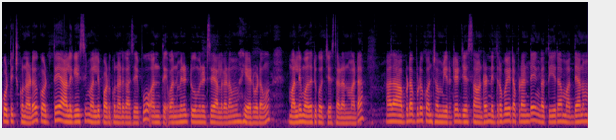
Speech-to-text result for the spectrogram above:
కొట్టించుకున్నాడు. కొడితే అలిగేసి మళ్ళీ పడుకున్నాడు కాసేపు. అంతే. వన్ మినిట్ టూ మినిట్సే అలగడం ఏడవడము. మళ్ళీ మొదటికి వచ్చేస్తాడనమాట అలా అప్పుడప్పుడు కొంచెం ఇరిటేట్ చేస్తూ ఉంటాడు. నిద్రపోయేటప్పుడు అంటే ఇంకా తీరా మధ్యాహ్నం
